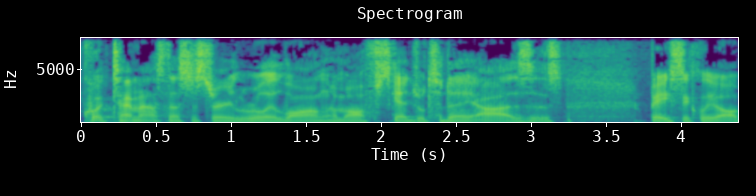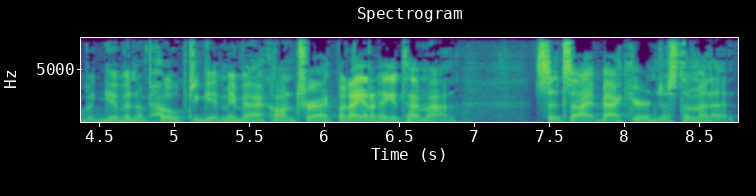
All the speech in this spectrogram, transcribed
quick timeout's necessary. Really long. I'm off schedule today. Oz is basically all but giving up hope to get me back on track. But I got to take a timeout. Sit tight. Back here in just a minute.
